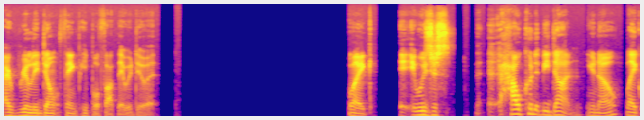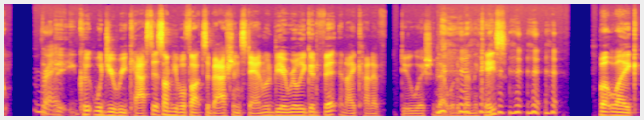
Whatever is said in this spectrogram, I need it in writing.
I really don't think people thought they would do it. Like, it was just, how could it be done? You know, like Right. could, would you recast it? Some people thought Sebastian Stan would be a really good fit, and I kind of do wish that would have been the case. But like,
